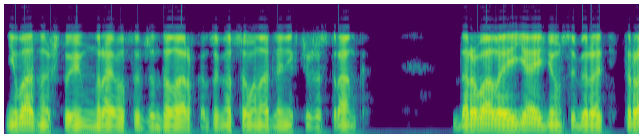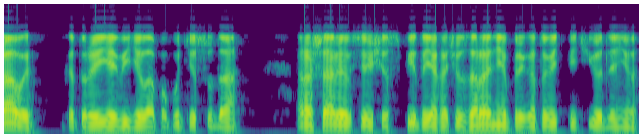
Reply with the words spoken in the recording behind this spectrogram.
Неважно, что им нравился Джандалар, в конце концов, она для них чужестранка. Дарвала и я идем собирать травы, которые я видела по пути сюда. Рошарио все еще спит, и я хочу заранее приготовить питье для нее.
